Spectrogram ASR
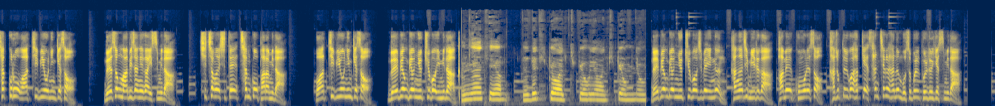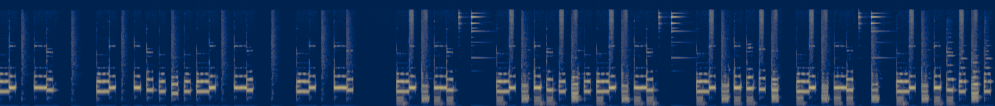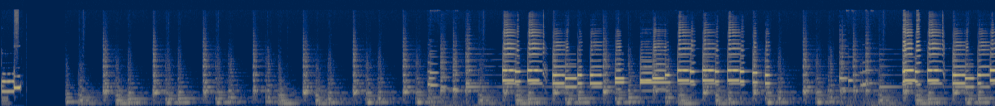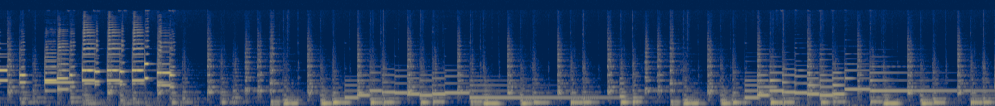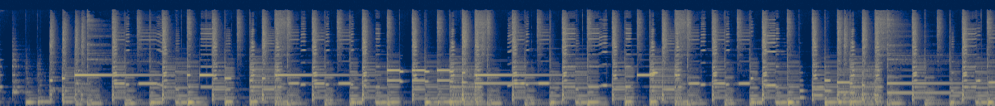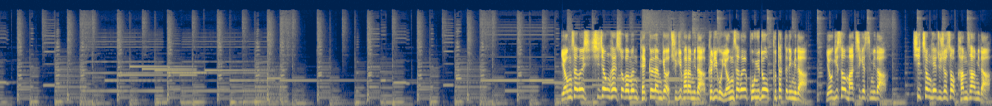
참고로 와티비오님께서 뇌성마비장애가 있습니다. 시청하실 때 참고 바랍니다. 와티비오님께서 뇌병변 유튜버입니다. 안녕하세요. 뇌병변 유튜버 집에 있는 강아지 미르가 밤에 공원에서 가족들과 함께 산책을 하는 모습을 보여드리겠습니다. 영상을 시- 시청할 소감은 댓글 남겨주기 바랍니다. 그리고 영상을 공유도 부탁드립니다. 여기서 마치겠습니다. 시청해주셔서 감사합니다.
